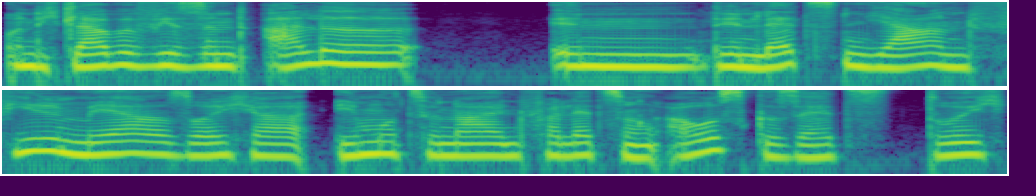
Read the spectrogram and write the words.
Und ich glaube, wir sind alle in den letzten Jahren viel mehr solcher emotionalen Verletzungen ausgesetzt durch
